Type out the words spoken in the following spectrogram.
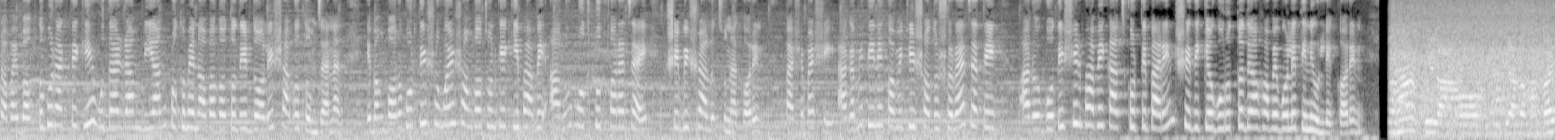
সবাই বক্তব্য রাখতে গিয়ে উদার রাম রিয়াং প্রথমে নবাগতদের দলে স্বাগতম জানান এবং পরবর্তী সময়ে সংগঠনকে কীভাবে আরও মজবুত করা যায় সে বিষয়ে আলোচনা করেন। পাশাপাশি আগামী দিনে কমিটির সদস্যরা যাতে আরও গতিশীলভাবে কাজ করতে পারেন সেদিকেও গুরুত্ব দেওয়া হবে বলে তিনি উল্লেখ করেন। Aha, kuila o Luciano Mambay,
